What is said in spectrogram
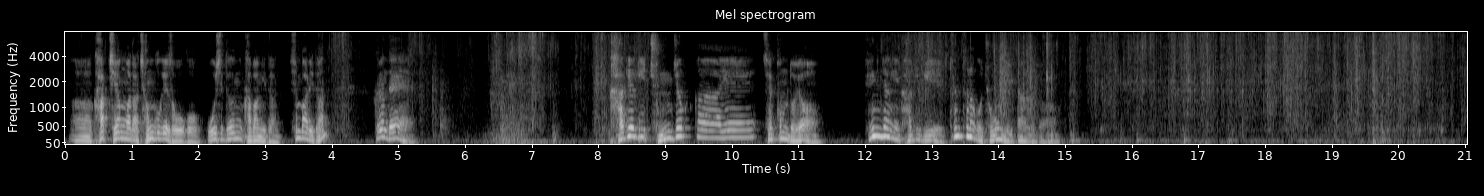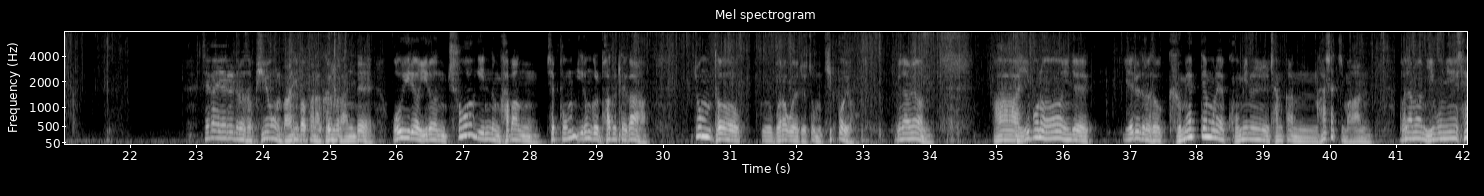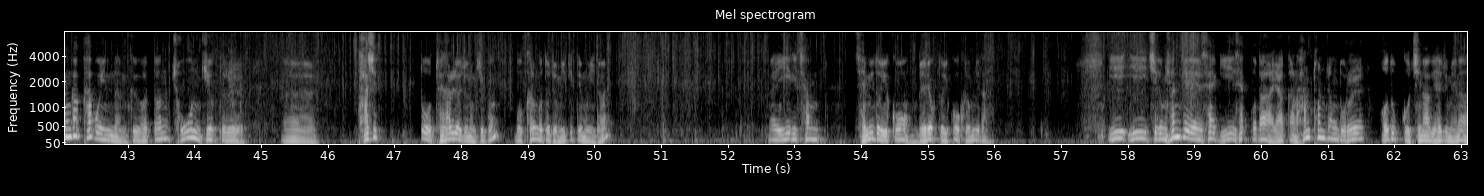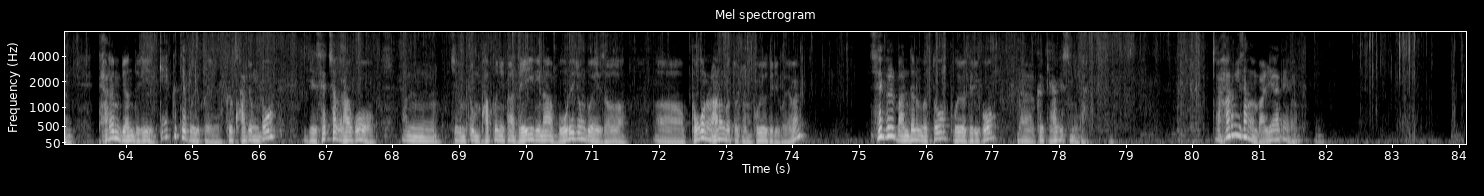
어, 각 지역마다 전국에서 오고 옷이든 가방이든 신발이든 그런데 가격이 중저가의 제품도요. 굉장히 가죽이 튼튼하고 좋은 게 있다는 거죠. 제가 예를 들어서 비용을 많이 받거나 그런 건 아닌데 오히려 이런 추억이 있는 가방 제품 이런 걸 받을 때가 좀 더 그 뭐라고 해야 돼요? 좀 기뻐요. 왜냐면 아 이분은 이제 예를 들어서 금액 때문에 고민을 잠깐 하셨지만 뭐냐면 이분이 생각하고 있는 그 어떤 좋은 기억들을 에, 다시 또 되살려주는 기분? 뭐 그런 것도 좀 있기 때문이죠. 네, 이 일이 참 재미도 있고 매력도 있고 그럽니다. 이, 이 지금 현재 색, 이 색보다 약간 한 톤 정도를 어둡고 진하게 해주면은 다른 면들이 깨끗해 보일 거예요. 그 과정도 이제 세척을 하고 한 지금 좀 바쁘니까 내일이나 모레 정도에서 어, 복원을 하는 것도 좀 보여드리고요. 색을 만드는 것도 보여드리고 어, 그렇게 하겠습니다. 하루 이상은 말려야 돼요.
